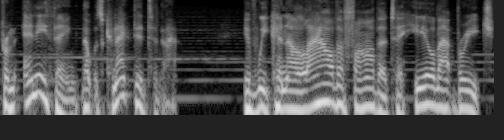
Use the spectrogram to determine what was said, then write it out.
from anything that was connected to that. If we can allow the Father to heal that breach,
